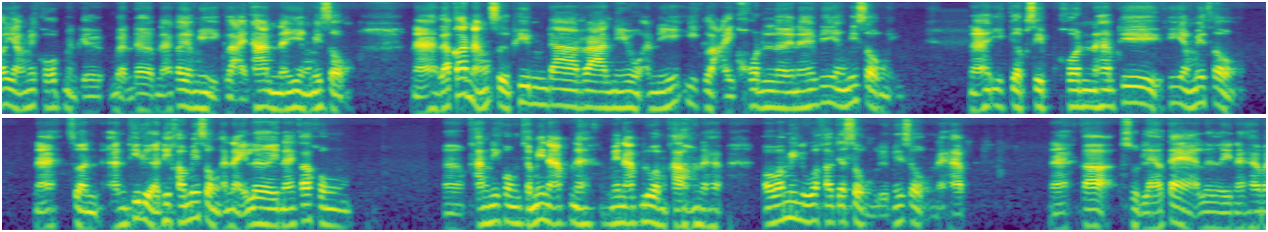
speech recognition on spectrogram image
ก็ยังไม่ครบเหมือนเดิมเหมือนเดิมนะ ก็ยังมีอีกหลายท่านนะยังไม่ส่งนะแล้วก็หนังสือพิมพ์ดารานิว อันนี้อีกหลายคนเลยนะที่ยังไม่ส่งอีก นะอีกเกือบสิบคนนะครับที่ที่ยังไม่ส่งนะส่วนอันที่เหลือที่เขาไม่ส่งอันไหนเลยนะ ก็คงครั้งนี้คงจะไม่นับนะ ไม่นับรวมเขานะครับ เพราะว่าไม่รู้ว่าเขาจะส่งหรือไม่ส่งนะครับนะก็สุดแล้วแต่เลยนะครับ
